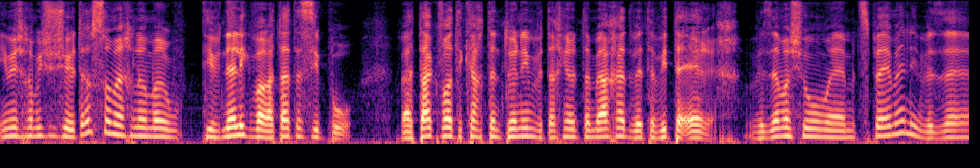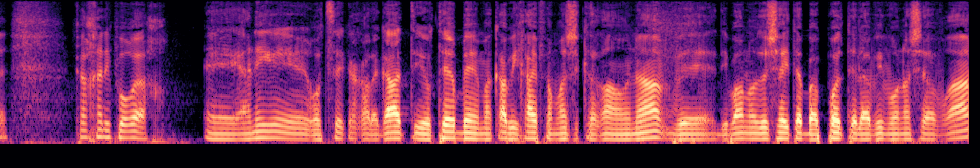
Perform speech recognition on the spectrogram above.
אם יש לך מישהו שיותר סומך, הוא אומר, תבנה לי כבר אתה את הסיפור. ואתה כבר תיקח את הנתונים ותכין אותם ביחד ותביא את הערך. וזה מה שהוא אה, מצפה ממני, וזה... ככה אני פורח. אה, אני רוצה ככה לגעת יותר במכבי חיפה, מה שקרה העונה, ודיברנו על זה שהיית בהפועל תל אביב עונה שעברה,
